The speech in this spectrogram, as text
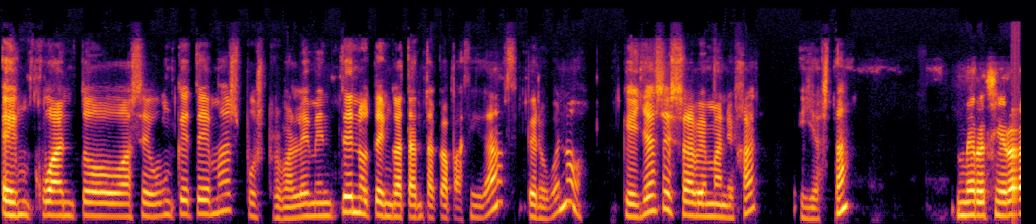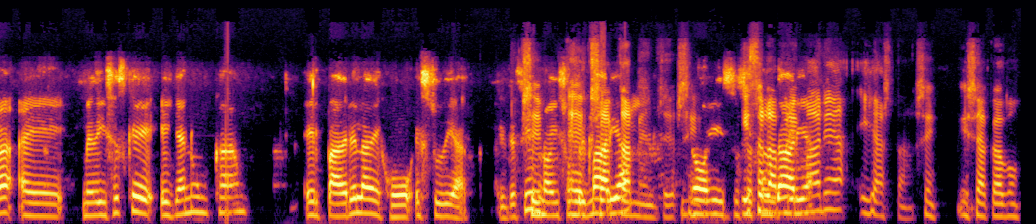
En cuanto a según qué temas, pues probablemente no tenga tanta capacidad, pero bueno, que ella se sabe manejar y ya está. Me refiero a, eh, me dices que ella nunca, el padre la dejó estudiar. Es decir, no hizo primaria, exactamente, no hizo secundaria. Hizo la primaria y ya está, sí, y se acabó.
